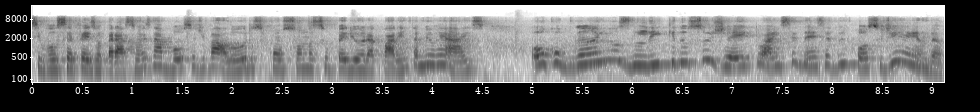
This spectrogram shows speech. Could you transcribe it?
se você fez operações na Bolsa de Valores com soma superior a 40 mil reais ou com ganhos líquidos sujeito à incidência do imposto de renda.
